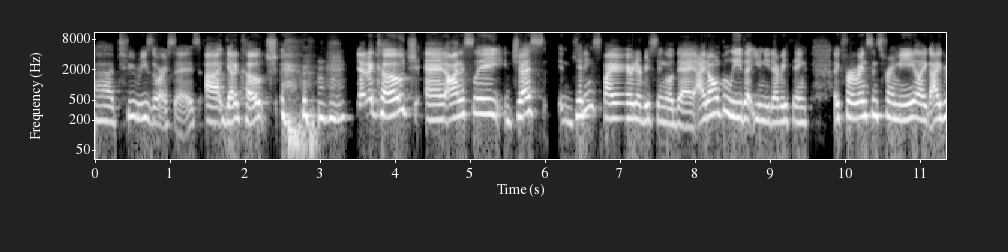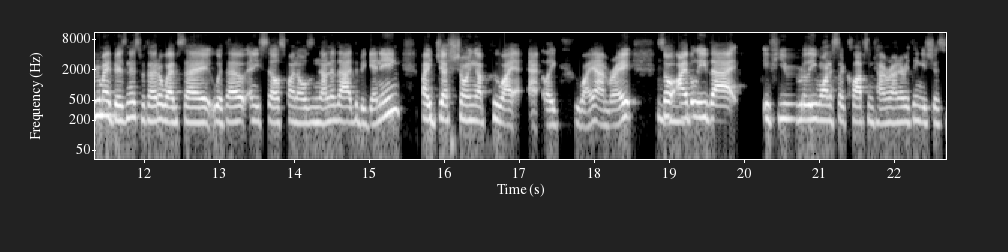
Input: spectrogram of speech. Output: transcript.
Uh, two resources. Uh, get a coach. mm-hmm. Get a coach, and honestly, just get inspired every single day. I don't believe that you need everything. Like for instance, for me, like I grew my business without a website, without any sales funnels, none of that at the beginning, by just showing up who I like who I am. Right. Mm-hmm. So I believe that if you really want to start collapsing time around everything, is just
